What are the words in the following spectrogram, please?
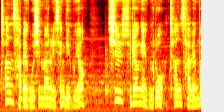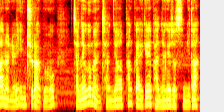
1,450만원이 생기고요. 실수령액으로 1,400만원을 인출하고 잔여금은 잔여 평가액에 반영해줬습니다.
